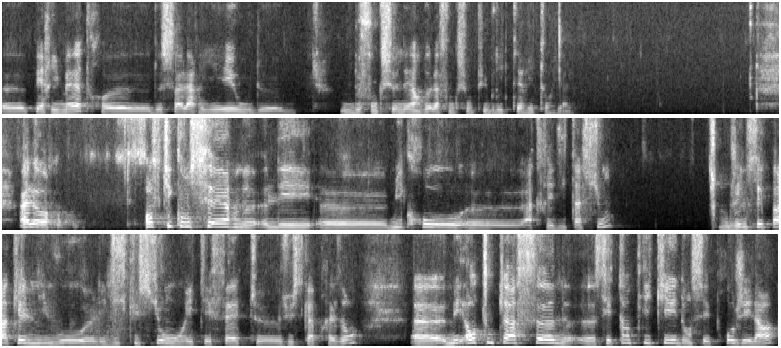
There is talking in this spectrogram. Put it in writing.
euh, périmètre euh, de salariés ou de fonctionnaires de la fonction publique territoriale. Alors, en ce qui concerne les micro-accréditations, je ne sais pas à quel niveau les discussions ont été faites jusqu'à présent, mais en tout cas, Fun s'est impliqué dans ces projets-là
